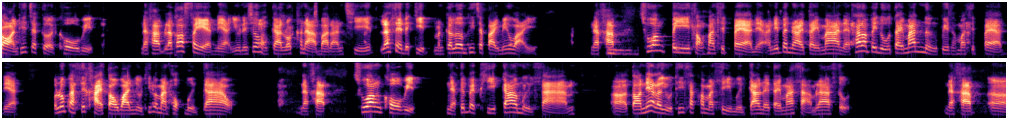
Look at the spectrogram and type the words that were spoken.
ก่อนที่จะเกิดโควิดนะครับแล้วก็เฟดเนี่ยอยู่ในช่วงของการลดขนาดบาลานซ์ชีตและเศรษฐกิจมันก็เริ่มที่จะไปไม่ไหวนะครับอืมช่วงปี 2018 เนี่ยอันนี้เป็นรายไตรมาสเนี่ยถ้าเราไปดูไตรมาสหนึ่งปี 2018 เนี่ยวอลุ่มการซื้อขายต่อวันอยู่ที่ประมาณ 69,000นะครับช่วงโควิดเนี่ยขึ้นไปพีค93,000อ่าตอนเนี้ยเราอยู่ที่สักประมาณ49,000ในไตรมาสสามล่าสุด นะครับเอ่อ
